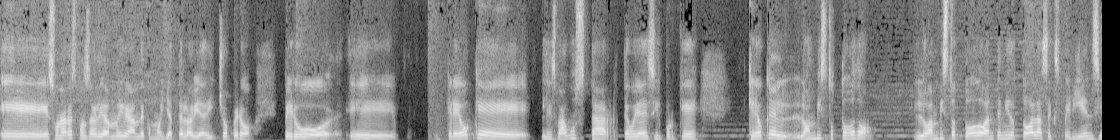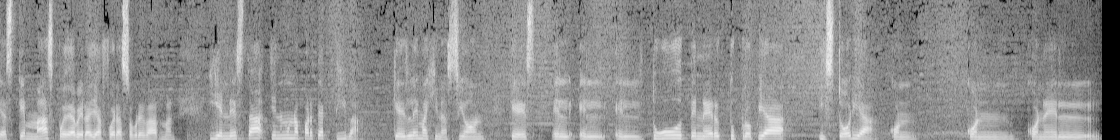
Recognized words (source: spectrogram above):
eh, es una responsabilidad muy grande, como ya te lo había dicho, pero, pero eh, creo que les va a gustar. Te voy a decir por qué. Creo que lo han visto todo. Lo han visto todo, han tenido todas las experiencias. ¿Qué más puede haber allá afuera sobre Batman? Y en esta tienen una parte activa, que es la imaginación, que es el, el, el tú tener tu propia historia con, con, con el,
